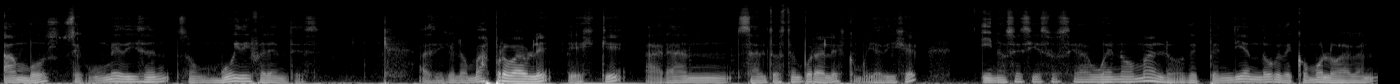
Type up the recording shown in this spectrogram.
ambos, según me dicen, son muy diferentes. Así que lo más probable es que harán saltos temporales, como ya dije, y no sé si eso sea bueno o malo, dependiendo de cómo lo hagan,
